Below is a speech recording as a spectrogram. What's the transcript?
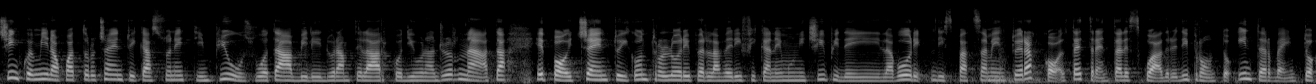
5.400 i cassonetti in più svuotabili durante l'arco di una giornata e poi 100 i controllori per la verifica nei municipi dei lavori di spazzamento e raccolta e 30 le squadre di pronto intervento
